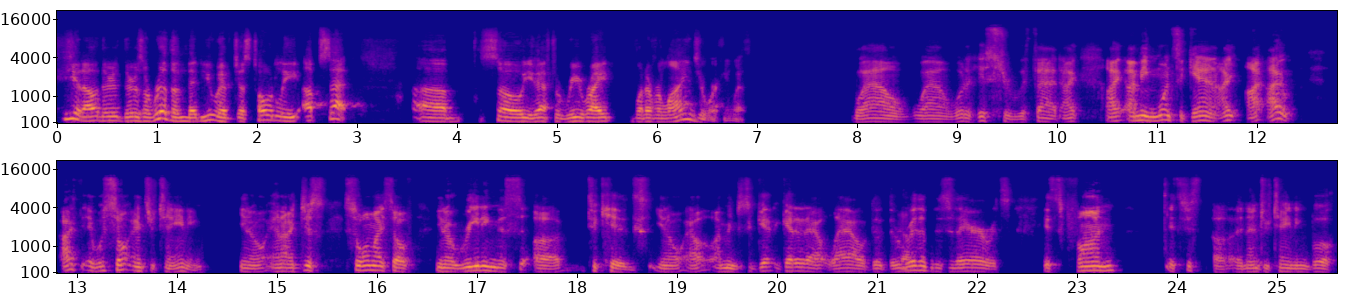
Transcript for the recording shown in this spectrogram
you know, there, there's a rhythm that you have just totally upset. Um, so you have to rewrite whatever lines you're working with. Wow, wow, what a history with that. I, I, I mean, once again, I, I, I, I, it was so entertaining, you know, and I just saw myself, you know, reading this uh, to kids, you know, out, I mean, to get get it out loud. The, the yeah. rhythm is there. It's it's fun. It's just uh, an entertaining book.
